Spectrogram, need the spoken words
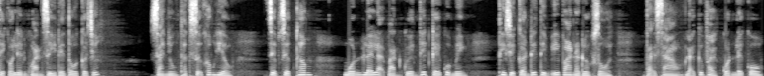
Thì có liên quan gì đến tôi cơ chứ? Giang Nhung thật sự không hiểu. Diệp Diệp Thâm muốn lấy lại bản quyền thiết kế của mình, thì chỉ cần đi tìm Ivan là được rồi. Tại sao lại cứ phải quấn lấy cô?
